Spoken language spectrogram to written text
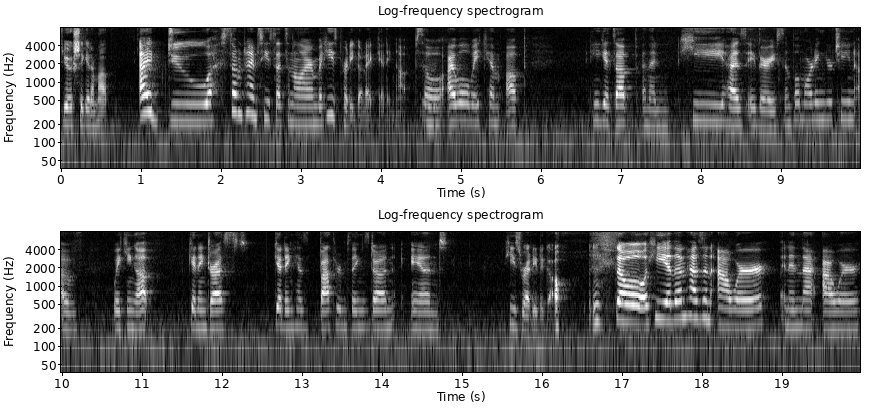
you actually get him up. I do. Sometimes he sets an alarm, but he's pretty good at getting up. So Mm. I will wake him up. He gets up, and then he has a very simple morning routine of waking up, getting dressed, getting his bathroom things done, and he's ready to go. so he then has an hour, and in that hour,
